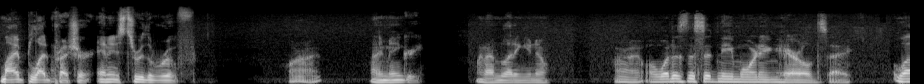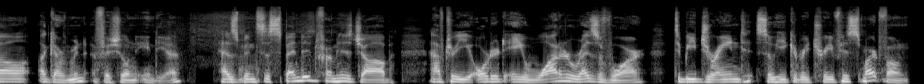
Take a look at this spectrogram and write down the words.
My blood pressure, and it's through the roof. All right. I'm angry, and I'm letting you know. All right. Well, what does the Sydney Morning Herald say? Well, a government official in India has been suspended from his job after he ordered a water reservoir to be drained so he could retrieve his smartphone,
